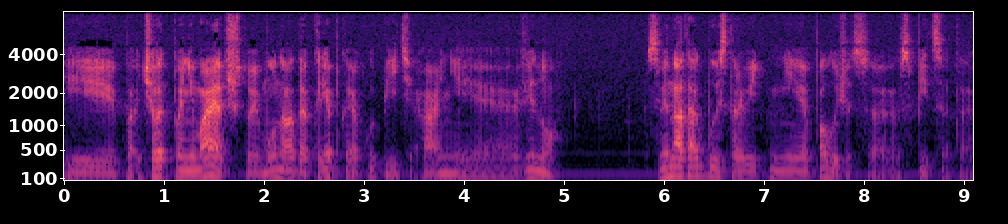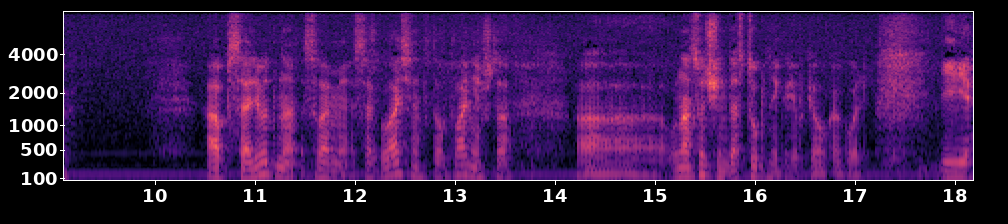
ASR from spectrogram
И человек понимает, что ему надо крепкое купить, а не вино. С вина так быстро ведь не получится спиться-то. Абсолютно с вами согласен в том плане, что э, у нас очень доступный крепкий алкоголь. И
